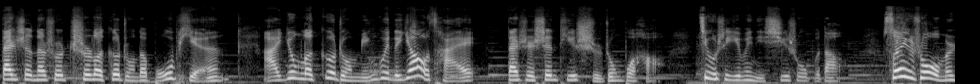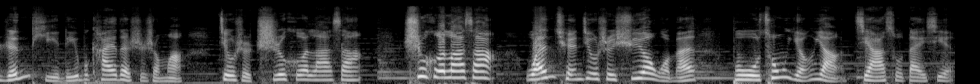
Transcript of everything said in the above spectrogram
但是呢，说吃了各种的补品啊，用了各种名贵的药材，但是身体始终不好，就是因为你吸收不到。所以说，我们人体离不开的是什么？就是吃喝拉撒，吃喝拉撒完全就是需要我们。补充营养，加速代谢。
